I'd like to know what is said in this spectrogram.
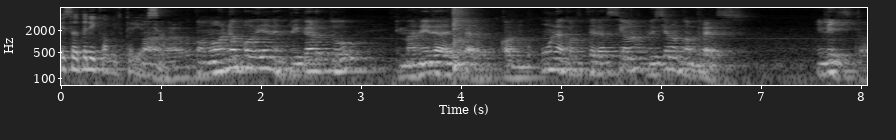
esotérico misterioso. Bárbaro. Como no podían explicar tu manera de ser con una constelación, lo hicieron con tres. Y listo.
